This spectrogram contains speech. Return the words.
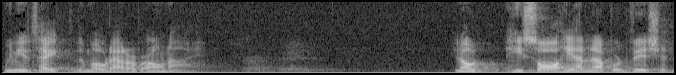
we need to take the mold out of our own eye. You know, he saw he had an upward vision.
